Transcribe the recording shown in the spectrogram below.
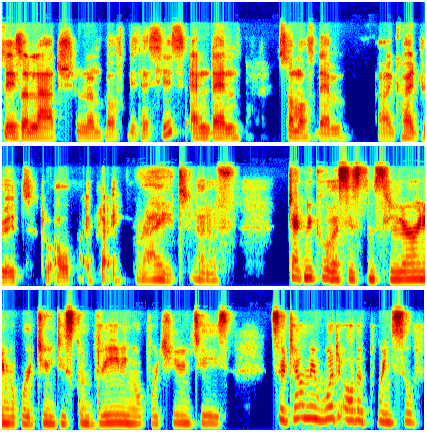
there's a large number of businesses. And then some of them uh, graduate to our pipeline. Right. A lot of technical assistance, learning opportunities, convening opportunities. So tell me, what other points of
